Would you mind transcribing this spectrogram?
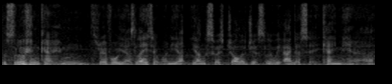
The solution came three or four years later when young Swiss geologist Louis Agassiz came here.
